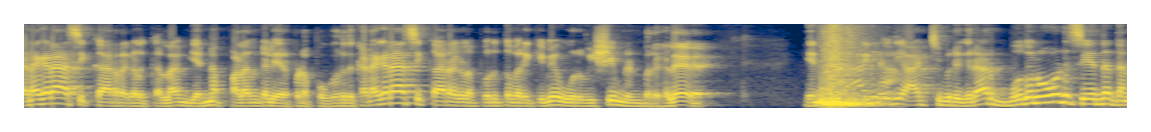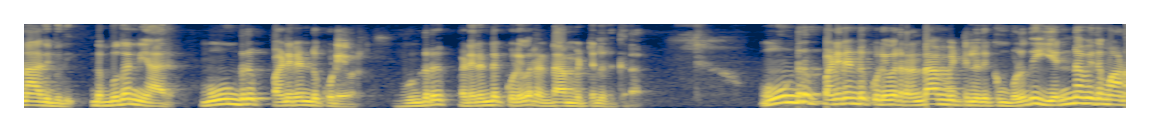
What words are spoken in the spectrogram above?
கடகராசிக்காரர்களுக்கெல்லாம் என்ன பலன்கள் ஏற்பட போகிறது? கடகராசிக்காரர்களை பொறுத்த வரைக்குமே ஒரு விஷயம் நண்பர்களே என்ன ஜனாதிபதி ஆட்சி பெறுகிறார்? புதனோடு சேர்ந்த தனாதிபதி. இந்த புதன் யார்? மூன்று பனிரெண்டு கூடியவர். மூன்று பனிரெண்டு கூடியவர் இரண்டாம் வீட்டில் இருக்கிறார். மூன்று பனிரெண்டு கூடியவர் இரண்டாம் வீட்டில் இருக்கும் பொழுது என்ன விதமான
